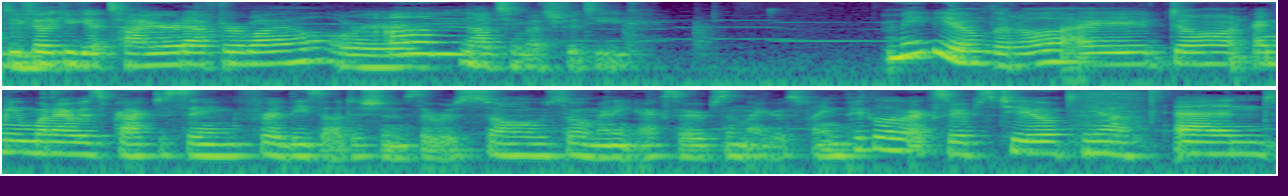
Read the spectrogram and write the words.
Do you feel like you get tired after a while, or Um, not too much fatigue? Maybe a little. I don't. I mean, when I was practicing for these auditions, there were so so many excerpts, and like I was playing piccolo excerpts too, Yeah. and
